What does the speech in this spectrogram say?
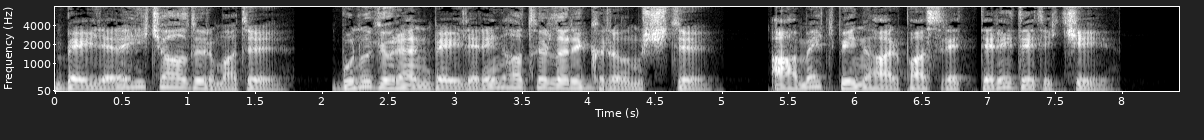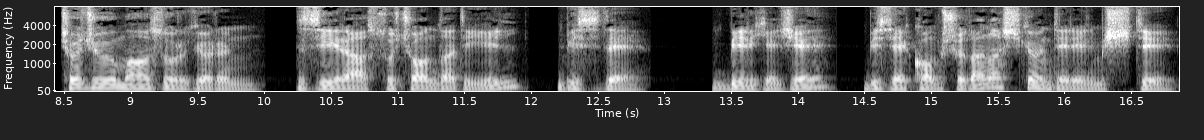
Beylere hiç aldırmadı. Bunu gören beylerin hatırları kırılmıştı. Ahmet bin Harp Hazretleri dedi ki, Çocuğu mazur görün. Zira suç onda değil, bizde. Bir gece bize komşudan aş gönderilmişti.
